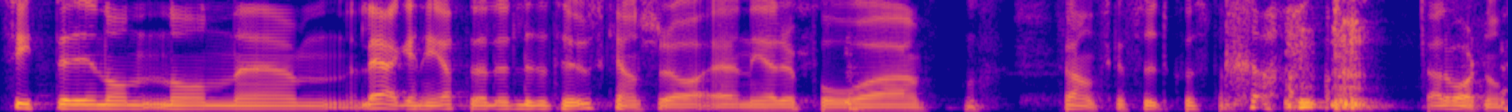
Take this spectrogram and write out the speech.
sitter i någon, någon eh, lägenhet eller ett litet hus kanske då, eh, nere på eh, franska sydkusten. Det hade varit något.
